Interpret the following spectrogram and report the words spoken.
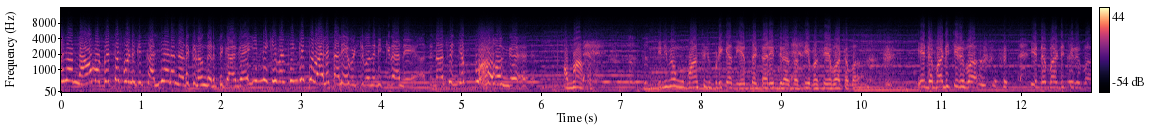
ஆனா நாம பெத்த பொண்ணுக்கு கல்யாணம் நடக்கணுங்கிறதுக்காக இன்னைக்கு இவன் சிங்கத்து வாயில தலையை விட்டு வந்து நிக்கிறானே அது நான் செஞ்ச பாவங்க. அம்மா இனிமே உங்க மனசுக்கு பிடிக்காத எந்த காரியத்தையும் நான் சத்தியமா செய்ய மாட்டேமா என்ன மன்னிச்சிடுமா? என்ன மன்னிச்சிடுமா?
